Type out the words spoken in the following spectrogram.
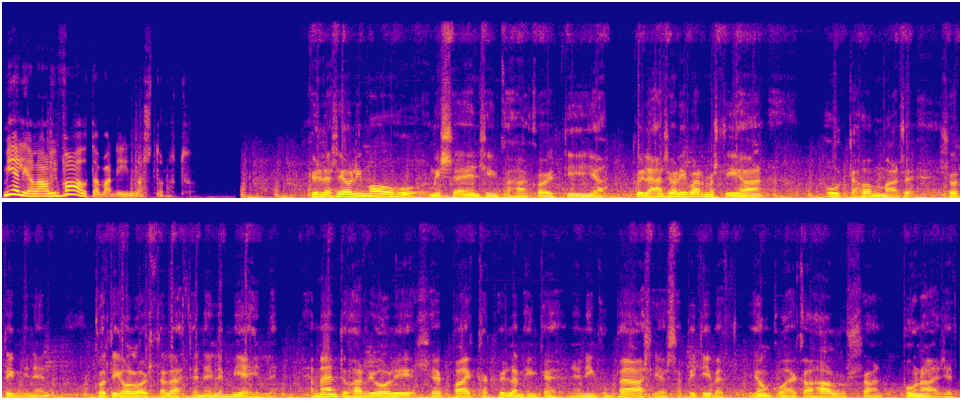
Mieliala oli valtavan innostunut. Kyllä se oli mouhu, missä ensin kahakoitiin ja kyllähän se oli varmasti ihan uutta hommaa se sotiminen kotioloista lähteneille miehille. Ja Mäntyharju oli se paikka kyllä, minkä ne niin kuin pääasiassa pitivät jonkun aikaa hallussaan punaiset.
